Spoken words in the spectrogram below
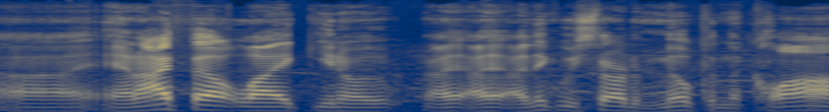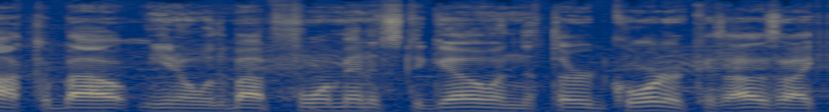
Uh, and I felt like, you know, I, I, think we started milking the clock about, you know, with about four minutes to go in the third quarter because I was like,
